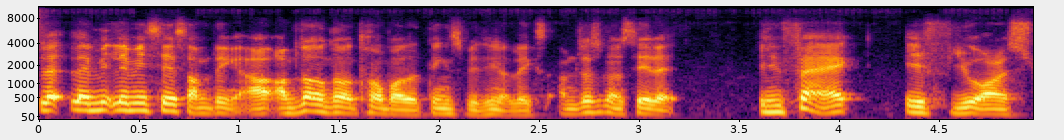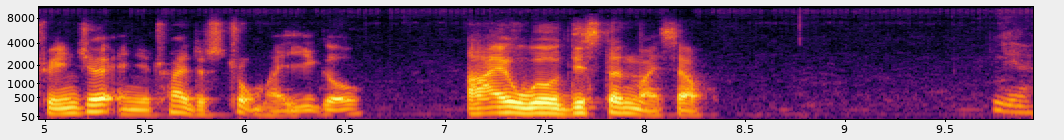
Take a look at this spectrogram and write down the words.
Let, let me let me say something. I, I'm not going to talk about the things between your legs. I'm just going to say that, in fact, if you are a stranger and you try to stroke my ego, I will distance myself. yeah,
